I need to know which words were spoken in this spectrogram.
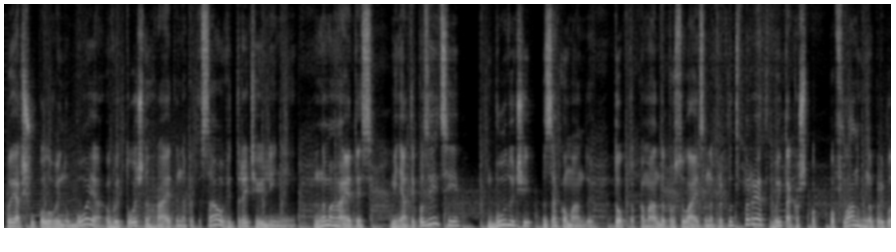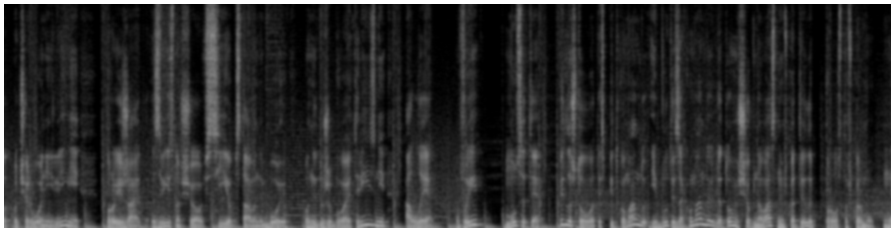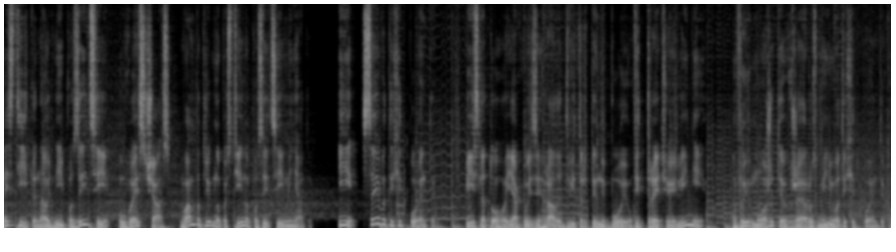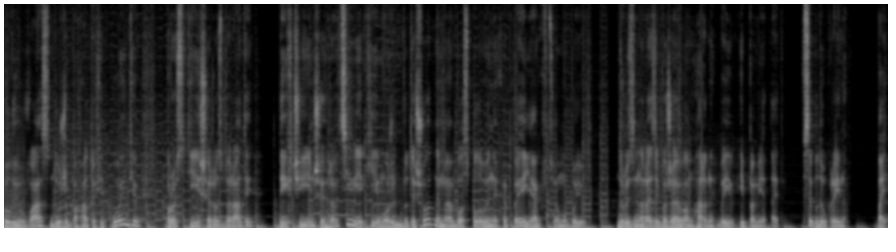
Першу половину боя ви точно граєте на ПТСАУ від третьої лінії. Намагаєтесь міняти позиції, будучи за командою. Тобто команда просувається, наприклад, вперед, ви також по, по флангу, наприклад, по червоній лінії проїжджаєте. Звісно, що всі обставини бою вони дуже бувають різні, але ви мусите підлаштовуватись під команду і бути за командою для того, щоб на вас не вкатили просто в корму. Не стійте на одній позиції увесь час. Вам потрібно постійно позиції міняти. І сейвити хітпоінти. Після того, як ви зіграли дві третини бою від третьої лінії, ви можете вже розмінювати хітпоінти. Коли у вас дуже багато хітпоінтів, простіше розбирати тих чи інших гравців, які можуть бути шотними або з половини хп, як в цьому бою. Друзі, наразі бажаю вам гарних боїв і пам'ятайте, все буде Україна. Бай!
